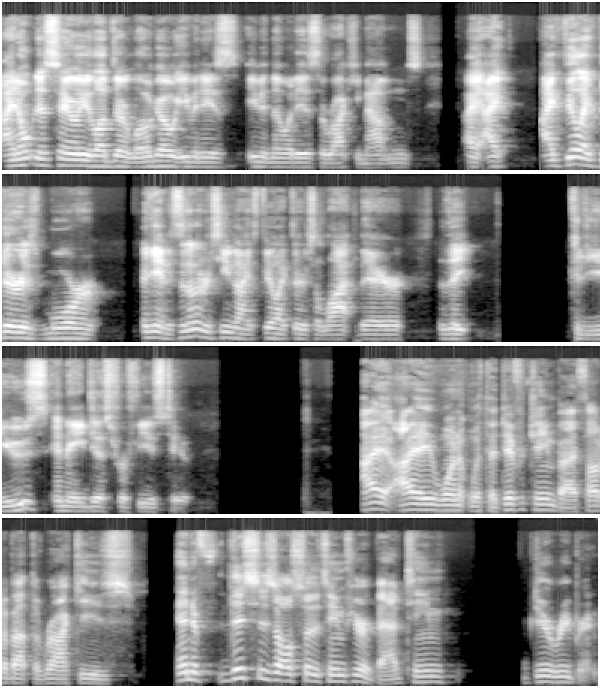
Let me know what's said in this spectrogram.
I don't necessarily love their logo, even is even though it is the Rocky Mountains. I I, I feel like there is more. Again, it's another team that I feel like there's a lot there that they could use, and they just refuse to. I I went with a different team, but I thought about the Rockies. And if this is also the team, if you're a bad team, do a rebrand.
